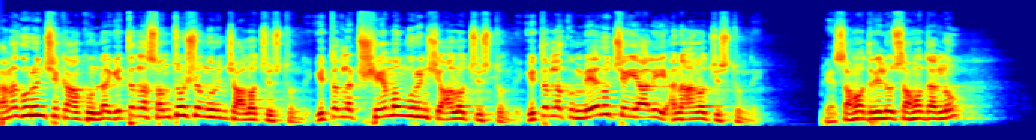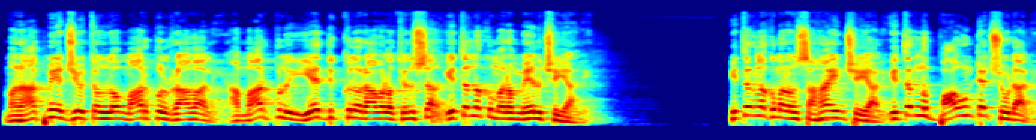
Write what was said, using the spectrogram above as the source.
తన గురించి కాకుండా ఇతరుల సంతోషం గురించి ఆలోచిస్తుంది. ఇతరుల క్షేమం గురించి ఆలోచిస్తుంది. ఇతరులకు మేలు చేయాలి అని ఆలోచిస్తుంది. ప్రియ సహోదరులు సహోదరులు మన ఆత్మీయ జీవితంలో మార్పులు రావాలి. ఆ మార్పులు ఏ దిక్కులో రావాలో తెలుసా? ఇతరులకు మనం మేలు చేయాలి. ఇతరులకు మనం సహాయం చేయాలి. ఇతరులు బాగుంటే చూడాలి.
